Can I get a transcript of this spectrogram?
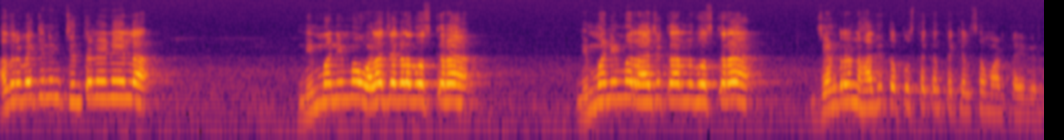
ಅದರ ಬಗ್ಗೆ ನಿಮ್ಮ ಚಿಂತನೆಯೇ ಇಲ್ಲ. ನಿಮ್ಮ ನಿಮ್ಮ ಒಳ ಜಗಳಗೋಸ್ಕರ, ನಿಮ್ಮ ನಿಮ್ಮ ರಾಜಕಾರಣಗೋಸ್ಕರ ಜನರನ್ನು ಹಾದಿ ತಪ್ಪಿಸ್ತಕ್ಕಂಥ ಕೆಲಸ ಮಾಡ್ತಾ ಇದ್ದೀರಿ.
